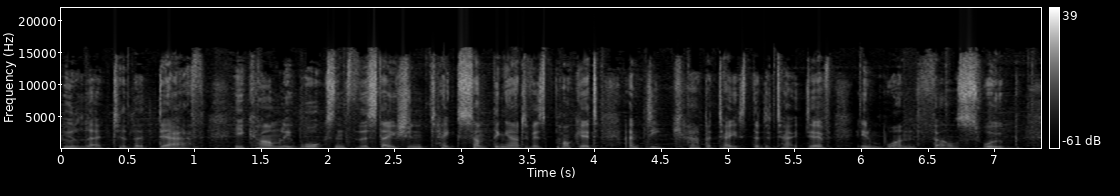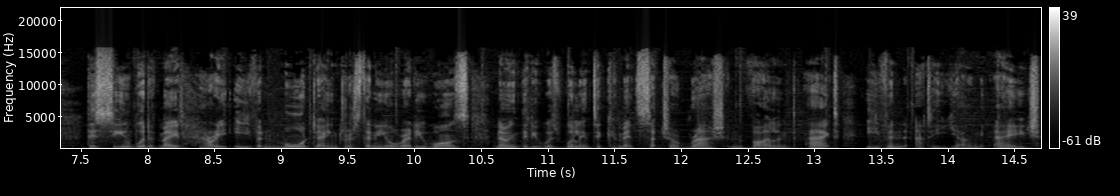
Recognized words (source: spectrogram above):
who led to the death. He calmly walks into the station, takes something out of his pocket, and decapitates the detective in one fell swoop. This scene would have made Harry even more dangerous than he already was, knowing that he was willing to commit such a rash and violent act even at a young age.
